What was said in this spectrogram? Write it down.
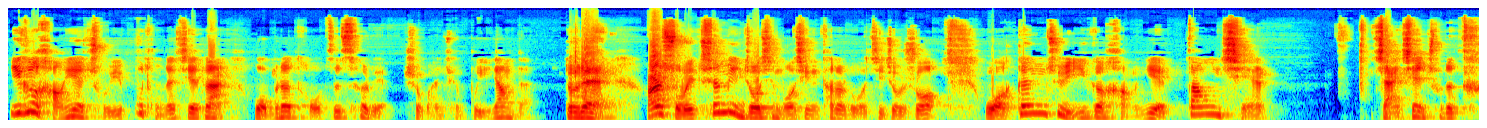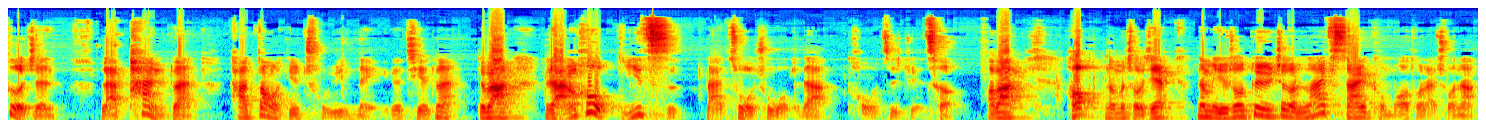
一个行业处于不同的阶段，我们的投资策略是完全不一样的。对不对？而所谓生命周期模型，它的逻辑就是说，我根据一个行业当前展现出的特征来判断它到底处于哪一个阶段，对吧？然后以此来做出我们的投资决策。好吧，好，那么首先，那么也就是说，对于这个 life cycle model 来说呢，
